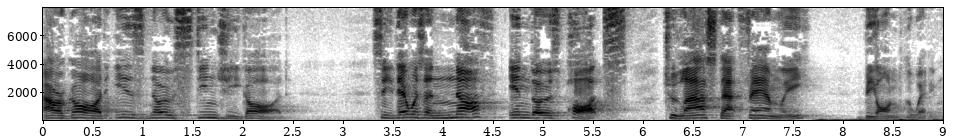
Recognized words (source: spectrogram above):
Our God is no stingy God. See, there was enough in those pots to last that family beyond the wedding.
